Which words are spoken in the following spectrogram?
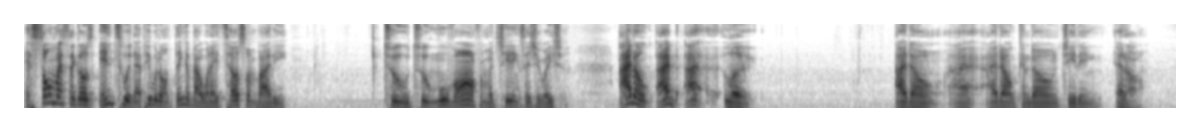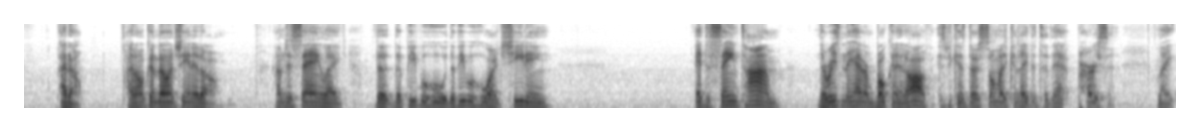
it's so much that goes into it that people don't think about when they tell somebody to to move on from a cheating situation. I don't I I look I don't I I don't condone cheating at all. I don't. I don't condone cheating at all. I'm just saying like the the people who the people who are cheating at the same time the reason they haven't broken it off is because there's so much connected to that person. Like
